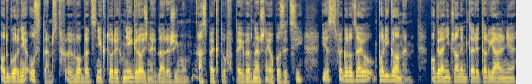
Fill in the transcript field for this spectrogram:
odgórnie ustępstw wobec niektórych mniej groźnych dla reżimu aspektów tej wewnętrznej opozycji jest swego rodzaju poligonem, ograniczonym terytorialnie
